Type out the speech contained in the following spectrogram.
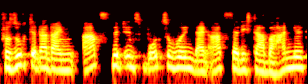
versuch dir da deinen Arzt mit ins Boot zu holen, deinen Arzt, der dich da behandelt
